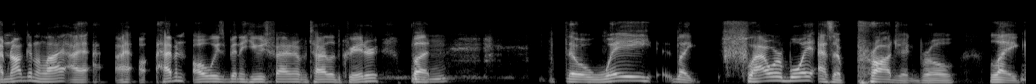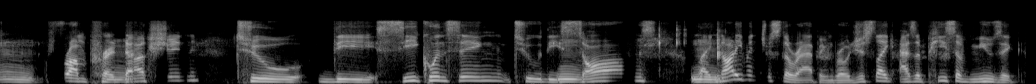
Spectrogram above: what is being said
I'm not gonna lie, I I haven't always been a huge fan of Tyler the Creator, but Mhm. the way like Flower Boy as a project, bro, like Mm, from production to the sequencing to the Mm. songs like mm. not even just the rapping bro just like as a piece of music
